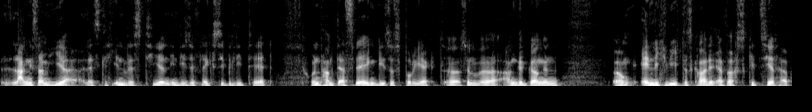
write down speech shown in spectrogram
langsam hier letztlich investieren in diese Flexibilität und haben deswegen dieses Projekt äh, sind wir angegangen, ähm, ähnlich wie ich das gerade einfach skizziert habe,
